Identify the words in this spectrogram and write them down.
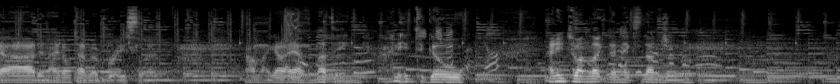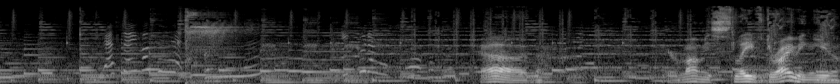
god, and I don't have a bracelet. Oh my god, I have nothing. I need to go... I need to unlock the next dungeon. God. Your mom is slave driving you.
